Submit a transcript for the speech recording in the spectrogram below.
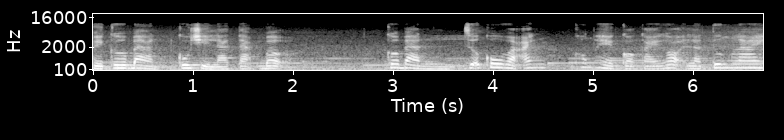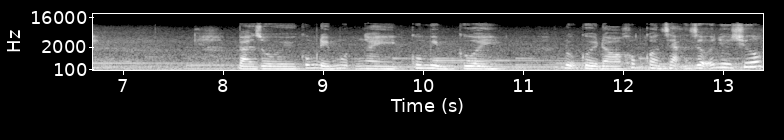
Về cơ bản, cô chỉ là tạm bợ. Cơ bản, giữa cô và anh không hề có cái gọi là tương lai. Và rồi cũng đến một ngày cô mỉm cười. Nụ cười đó không còn dạng dỡ như trước.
